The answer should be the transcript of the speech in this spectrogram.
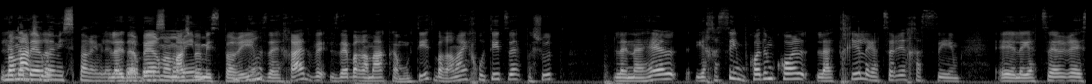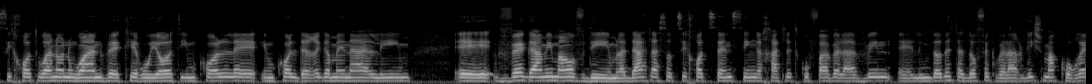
לדבר ממש... לדבר במספרים, לדבר, לדבר במספרים. ממש במספרים, mm-hmm. זה אחד, וזה ברמה הכמותית. ברמה האיכותית זה פשוט לנהל יחסים. קודם כל, להתחיל לייצר יחסים, אה, לייצר אה, שיחות one on one והיכרויות עם כל, עם כל דרג המנהלים. אה, וגם עם העובדים, לדעת לעשות שיחות sensing אחת לתקופה ולהבין, אה, למדוד את הדופק ולהרגיש מה קורה.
